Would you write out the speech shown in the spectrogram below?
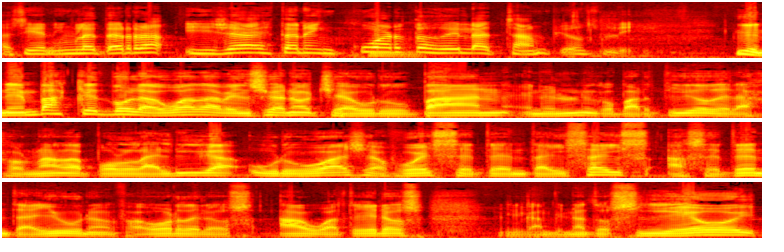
allí en Inglaterra, y ya están en cuartos de la Champions League. Bien, en básquetbol Aguada venció anoche a Urupán en el único partido de la jornada por la Liga Uruguaya. Fue 76 a 71 en favor de los aguateros. El campeonato sigue hoy.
